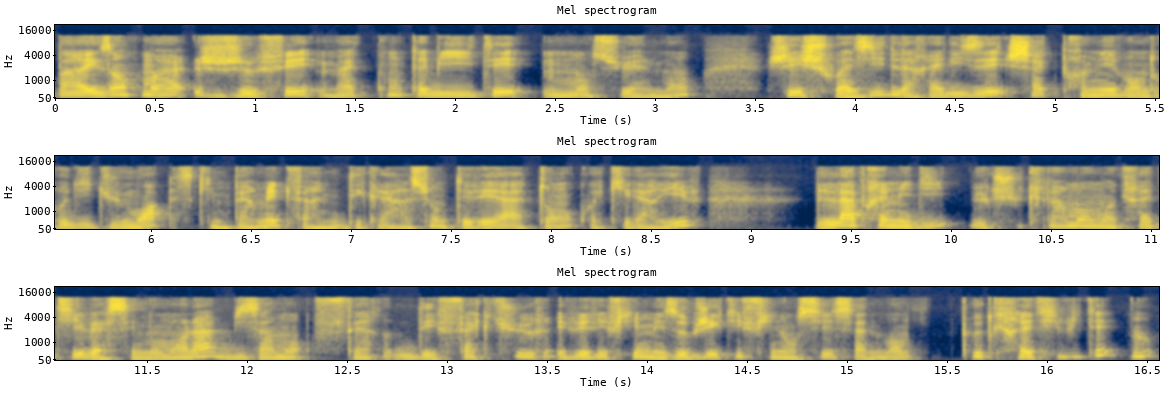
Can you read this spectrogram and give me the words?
par exemple, moi, je fais ma comptabilité mensuellement. J'ai choisi de la réaliser chaque premier vendredi du mois, ce qui me permet de faire une déclaration de TVA à temps, quoi qu'il arrive. L'après-midi, vu que je suis clairement moins créative à ces moments-là, bizarrement, faire des factures et vérifier mes objectifs financiers, ça demande peu de créativité. Hein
